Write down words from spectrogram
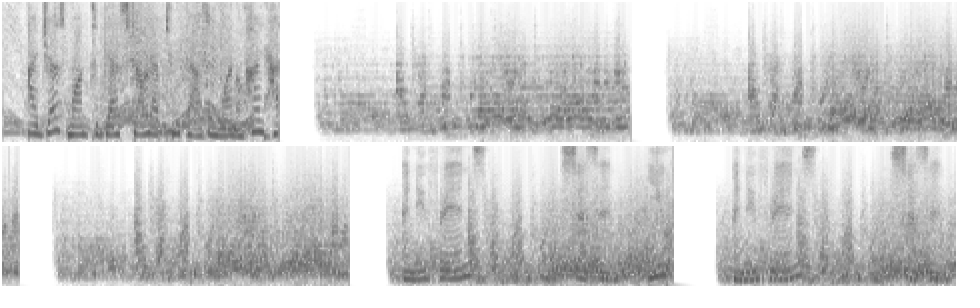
I just want to guest star at 2001 Oh hi hi. A new friends? Susan, you. A new friends? Susan.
